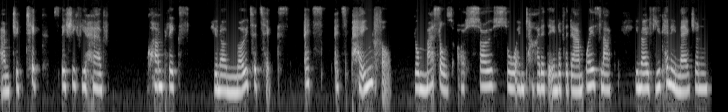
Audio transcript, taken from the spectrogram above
um, to tick, especially if you have complex, you know, motor tics. It's, it's painful. Your muscles are so sore and tight at the end of the day. I'm always like, you know, if you can imagine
